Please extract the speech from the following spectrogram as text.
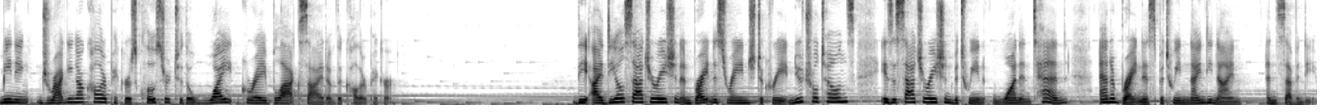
meaning dragging our color pickers closer to the white, gray, black side of the color picker. The ideal saturation and brightness range to create neutral tones is a saturation between 1 and 10 and a brightness between 99 and 70.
